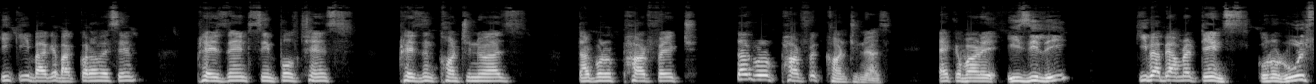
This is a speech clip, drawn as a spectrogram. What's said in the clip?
কি কি ভাগে ভাগ করা হয়েছে? Present simple tense present continuous তারপর পারফেক্ট তারপর পারফেক্ট কন্টিনিউয়াস একেবারে ইজিলি কীভাবে আমরা টেন্স কোনো রুলস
